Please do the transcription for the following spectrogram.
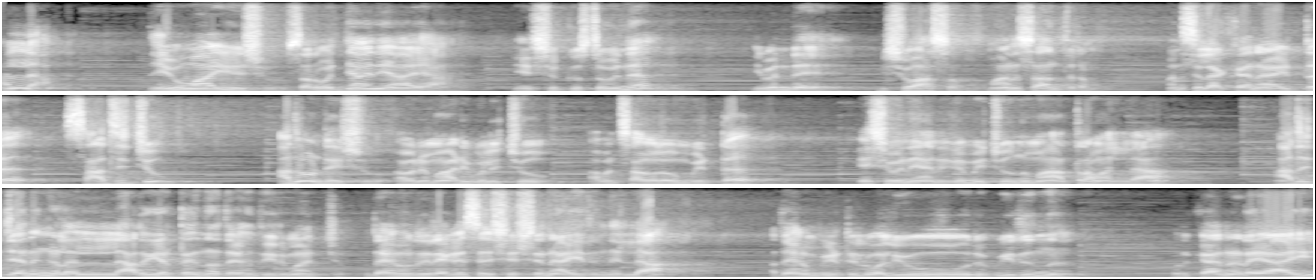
അല്ല ദൈവമായ യേശു സർവജ്ഞാനിയായ യേശു ഇവന്റെ ഇവന്റെ വിശ്വാസം മാനസാന്തരം മനസ്സിലാക്കാനായിട്ട് സാധിച്ചു. അതുകൊണ്ട് യേശു അവനെ മാടി വിളിച്ചു. അവൻ സകലവും വിട്ട് യേശുവിനെ അനുഗമിച്ചു എന്ന് മാത്രമല്ല അത് ജനങ്ങളെല്ലാം അറിയട്ടെ എന്ന് അദ്ദേഹം തീരുമാനിച്ചു. അദ്ദേഹം ഒരു രഹസ്യ ശിഷ്യനായിരുന്നില്ല. അദ്ദേഹം വീട്ടിൽ വലിയൊരു വിരുന്ന് ഒരുക്കാനിടയായി.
